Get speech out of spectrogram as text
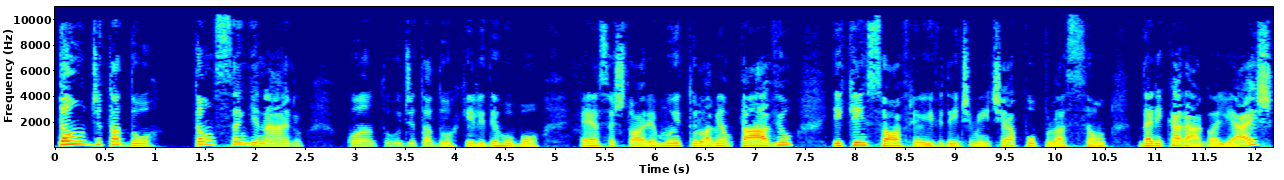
tão ditador, tão sanguinário quanto o ditador que ele derrubou essa história é muito lamentável e quem sofre, evidentemente, é a população da Nicarágua. Aliás,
